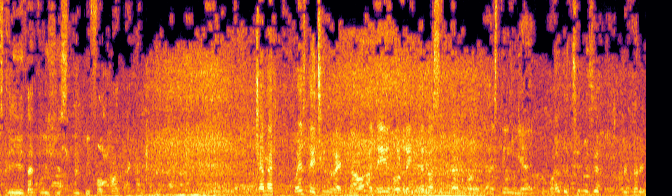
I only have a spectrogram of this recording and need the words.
plea. That issue is still before court. I can Chairman, where's the team right now? Are they already at Rustenburg or they are still here at No, Brooklyn? the team is here preparing.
